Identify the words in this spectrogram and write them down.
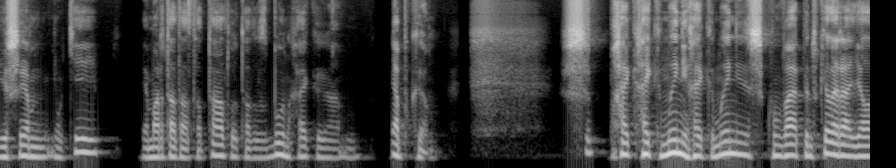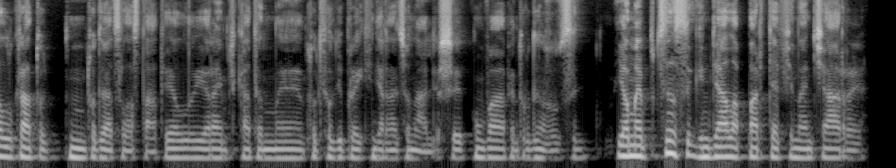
ieșim, ok, i-am arătat asta tatăl, tatăl bun, hai că ne apucăm. Și hai, hai că mâine, hai că mâine și cumva, pentru că el, era, el a lucrat tot, tot viața la stat, el era implicat în uh, tot felul de proiecte internaționale și cumva pentru dânsul, să, el mai puțin se gândea la partea financiară,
